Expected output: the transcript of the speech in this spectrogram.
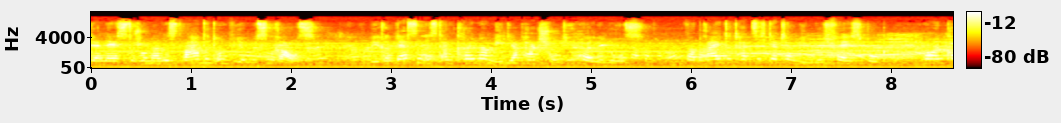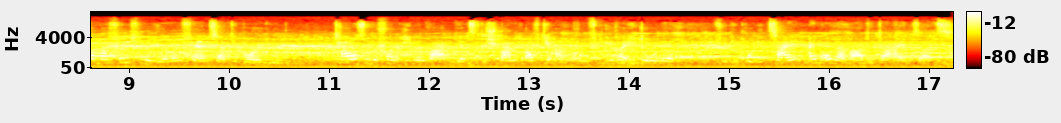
Der nächste Journalist wartet und wir müssen raus. Währenddessen ist am Kölner Mediapark schon die Hölle los. Verbreitet hat sich der Termin durch Facebook. 9,5 Millionen Fans hat die Boygroup. Tausende von ihnen warten jetzt gespannt auf die Ankunft ihrer Idole. Für die Polizei ein unerwarteter Einsatz.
